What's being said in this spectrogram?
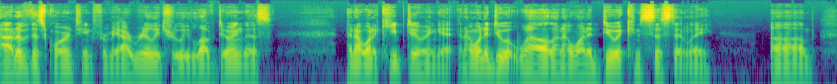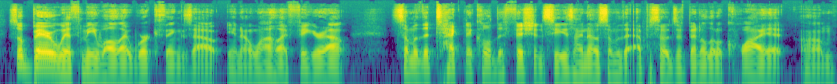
out of this quarantine for me. I really truly love doing this, and I want to keep doing it, and I want to do it well, and I want to do it consistently. Um, so bear with me while I work things out. You know, while I figure out some of the technical deficiencies. I know some of the episodes have been a little quiet. Um,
